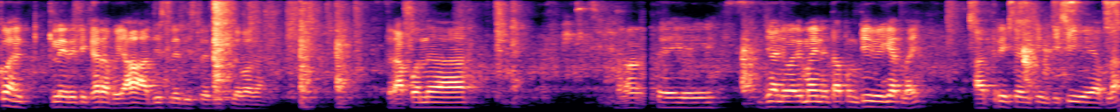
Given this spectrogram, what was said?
क्लॅरिटी खराब आहे. हा दिसलं दिसलं दिसलं बघा. तर आपण ते जानेवारी महिन्यात आपण टी व्ही घेतला आहे हा त्रेचाळीस इंची टी व्ही आहे आपला.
